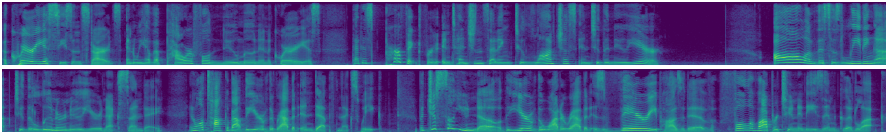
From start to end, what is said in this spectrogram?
Aquarius season starts, and we have a powerful new moon in Aquarius that is perfect for intention setting to launch us into the new year. All of this is leading up to the Lunar New Year next Sunday, and we'll talk about the Year of the Rabbit in depth next week. But just so you know, the Year of the Water Rabbit is very positive, full of opportunities and good luck.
